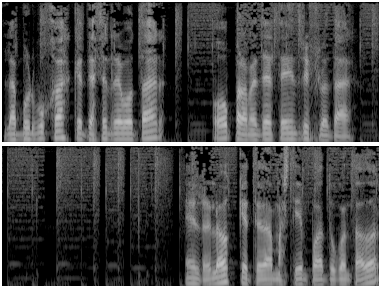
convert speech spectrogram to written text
Las burbujas que te hacen rebotar o para meterte dentro y flotar. El reloj que te da más tiempo a tu contador,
